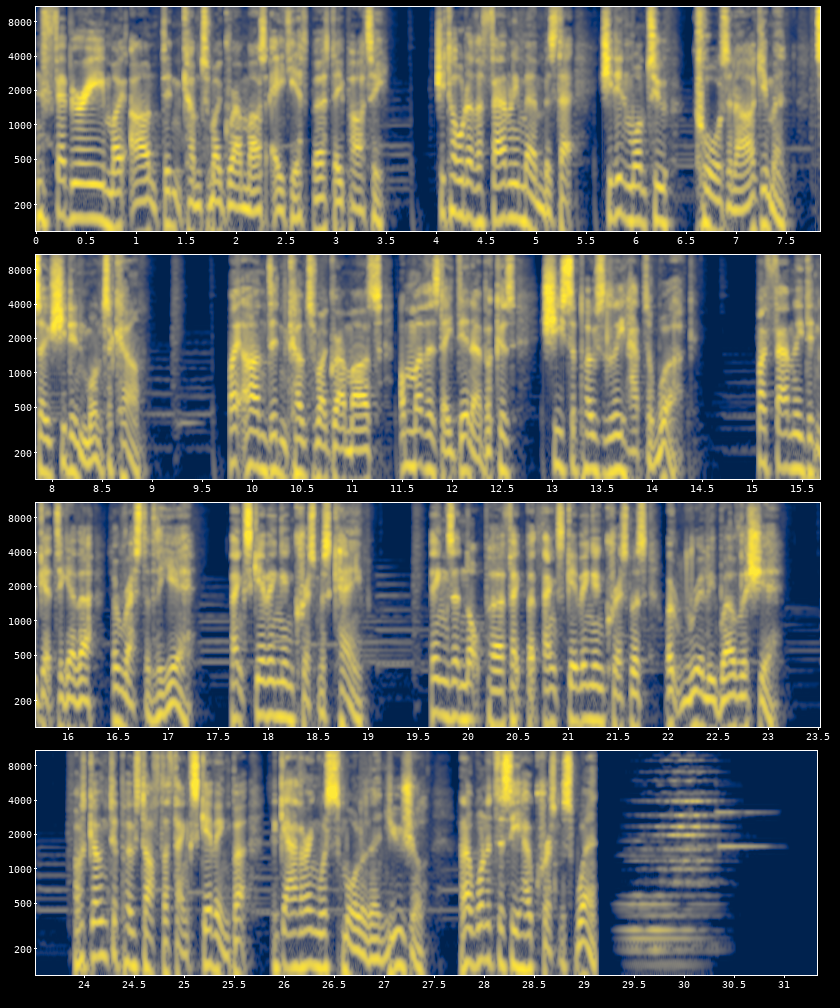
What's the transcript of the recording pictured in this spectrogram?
In February, my aunt didn't come to my grandma's 80th birthday party. She told other family members that she didn't want to cause an argument, so she didn't want to come. My aunt didn't come to my grandma's on Mother's Day dinner because she supposedly had to work. My family didn't get together the rest of the year. Thanksgiving and Christmas came. Things are not perfect, but Thanksgiving and Christmas went really well this year. I was going to post after Thanksgiving, but the gathering was smaller than usual, and I wanted to see how Christmas went.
